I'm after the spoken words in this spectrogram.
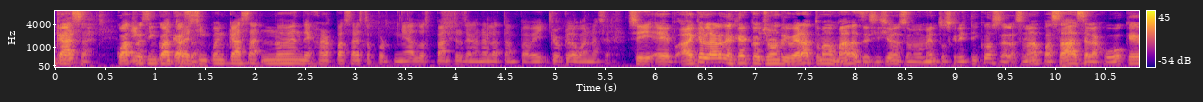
Panthers casa. 4 de 5 en 4 de casa. 5 en casa. No deben dejar pasar esta oportunidad los Panthers de ganar la Tampa Bay. Creo que lo van a hacer. Sí, eh, hay que hablar del head coach Ron Rivera. Ha tomado malas decisiones en momentos críticos. La semana pasada se la jugó que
